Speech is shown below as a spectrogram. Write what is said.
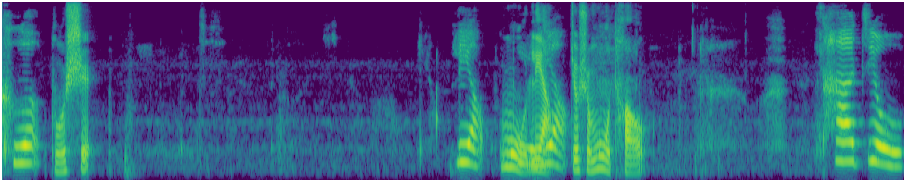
科不是料木料就是木头，他就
